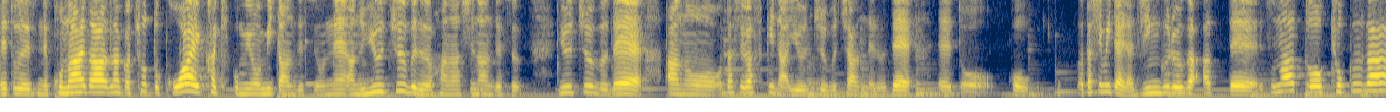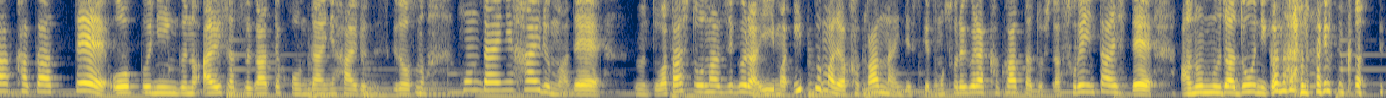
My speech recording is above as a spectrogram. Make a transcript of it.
えっとですね、この間、なんかちょっと怖い書き込みを見たんですよね。あの、YouTube での話なんです。YouTube で、あの、私が好きな YouTube チャンネルで、えっと、こう、私みたいなジングルがあって、その後曲がかかって、オープニングの挨拶があって本題に入るんですけど、その本題に入るまで、うんと、私と同じぐらい、まあ、1分まではかかんないんですけども、それぐらいかかったとしたら、それに対して、あの無駄どうにかならないのかって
